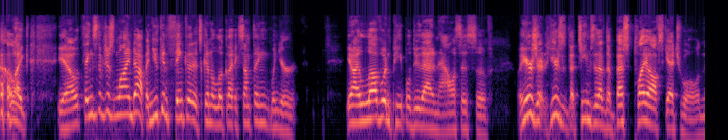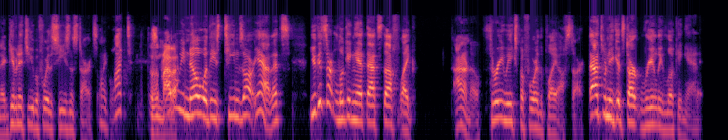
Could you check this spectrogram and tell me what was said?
like, you know, things have just lined up, and you can think that it's going to look like something when you're, you know, I love when people do that analysis of, well, here's your, here's the teams that have the best playoff schedule, and they're giving it to you before the season starts. I'm like, what? Doesn't matter. How do we know what these teams are? Yeah, that's you can start looking at that stuff like, I don't know, three weeks before the playoffs start. That's when you could start really looking at it.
